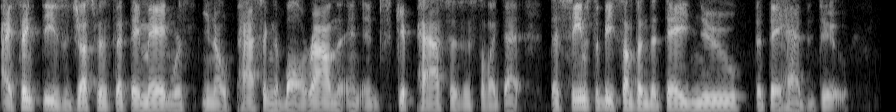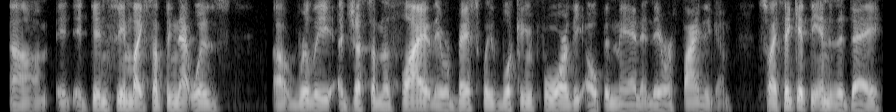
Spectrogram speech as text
I think these adjustments that they made with you know passing the ball around and, and, skip passes and stuff like that, that seems to be something that they knew that they had to do. Um, it, it, didn't seem like something that was uh, really adjusted on the fly. They were basically looking for the open man and they were finding him. So I think at the end of the day,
